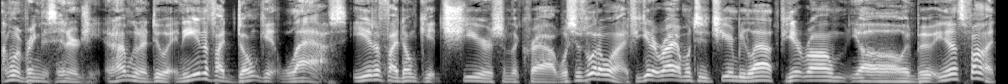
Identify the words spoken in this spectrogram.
i'm going to bring this energy and i'm going to do it. And even if i don't get laughs even if i don't get cheers from the crowd which is what i want if you get it right i want you to cheer and be loud. If you get it wrong yo and boo you know it's fine.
